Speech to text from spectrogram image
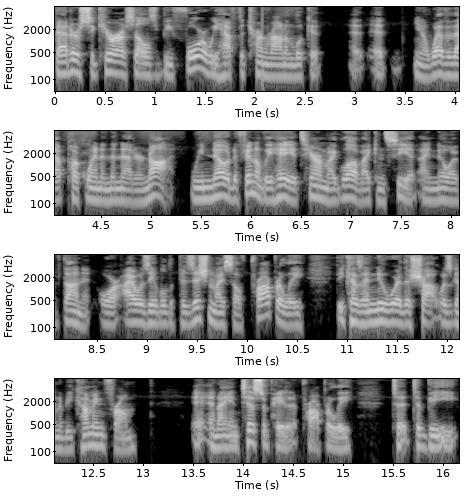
better secure ourselves before we have to turn around and look at, at, at you know whether that puck went in the net or not. We know definitively, hey, it's here in my glove. I can see it. I know I've done it, or I was able to position myself properly because I knew where the shot was going to be coming from, and, and I anticipated it properly to to be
